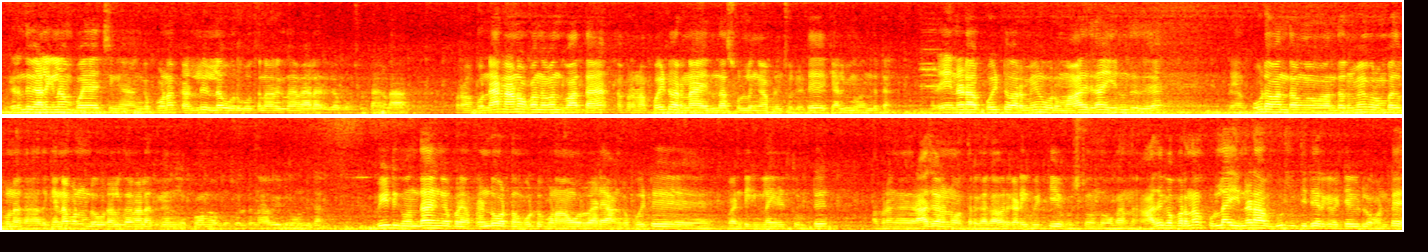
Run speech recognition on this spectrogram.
இங்கேருந்து வேலைக்கெல்லாம் போயாச்சுங்க. அங்கே போனால் கல் இல்லை ஒரு கொத்தனாருக்கு தான் வேலை இருக்குது அப்படின்னு சொல்லிட்டாங்களா? அப்புறம் கொஞ்ச நேரம் நானும் உட்காந்து உட்காந்து பார்த்தேன். அப்புறம் நான் போயிட்டு வரேன்னா இருந்தால் சொல்லுங்கள் அப்படின்னு சொல்லிட்டு கிளம்பி வந்துட்டேன். அதே என்னடா போயிட்டு வரமேன்னு ஒரு மாதிரி தான் இருந்தது. என் கூட வந்தவங்க வந்ததுமே ரொம்ப இது பண்ணாங்க. அதுக்கு என்ன பண்ண முடியும்? ஒரு ஆளுக்கு தான் வேலை இருக்குது நீங்கள் போங்க அப்படின்னு சொல்லிட்டு நான் வீட்டுக்கு வந்துட்டேன். வீட்டுக்கு வந்தால் இங்கே அப்புறம் என் ஃப்ரெண்டு ஒருத்தன் கூட்டு போனான். ஒரு வேலையை அங்கே போயிட்டு வண்டிக்குலாம் இழுத்து விட்டு அப்புறம் அங்கே ராஜாரன் ஒருத்தர் அவர் கடைக்கு போய் டீயை குடிச்சிட்டு வந்து உட்காந்தேன் அதுக்கப்புறம் தான் ஃபுல்லாக என்னடா ஊர் சுற்றிட்டே இருக்க வெட்டிய வீட்டில் வந்துட்டு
